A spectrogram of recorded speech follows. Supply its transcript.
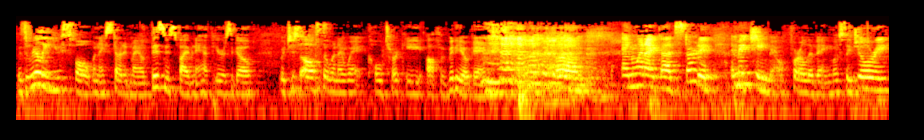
was really useful when I started my own business five and a half years ago, which is also when I went cold turkey off of video games. um, and when I got started, I make chainmail for a living, mostly jewelry,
